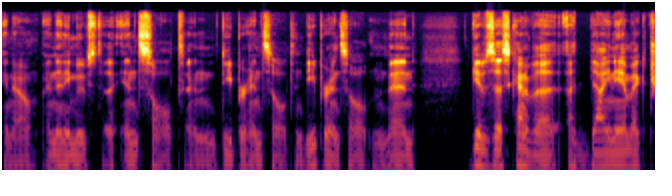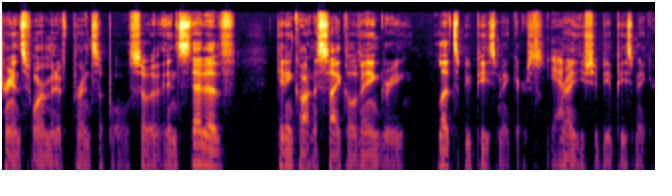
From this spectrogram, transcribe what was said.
you know, and then he moves to insult and deeper insult and deeper insult, and then gives us kind of a, a dynamic, transformative principle. So instead of getting caught in a cycle of angry, let's be peacemakers, Yeah. right? You should be a peacemaker.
